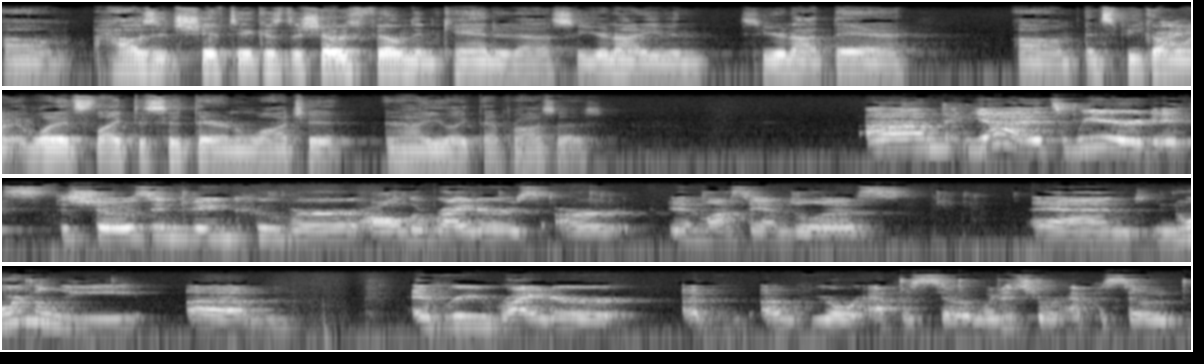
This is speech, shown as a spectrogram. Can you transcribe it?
um, how's it shifted? Because the show's filmed in Canada, so you're not even so you're not there. Um, and speak on Right. what, what it's like to sit there and watch it and how you like that process. Um, yeah, it's weird. It's the show's in Vancouver. All the writers are in Los Angeles, and normally, um, every writer of, of your episode, when it's your episode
